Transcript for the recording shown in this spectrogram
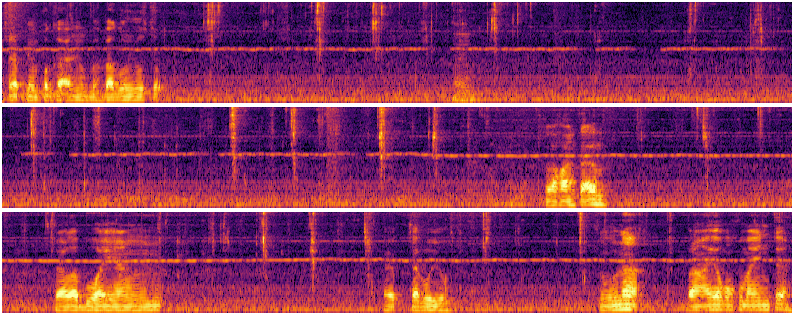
Sarap yung pagka ano ba, bagong luto. Kakakaan Kaya buhay ng FW. Nung una, parang ayaw kong kumain ito eh.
